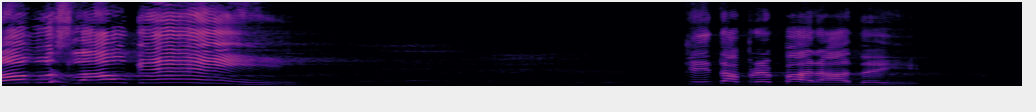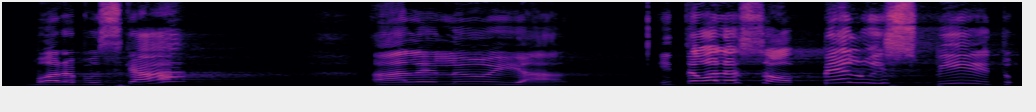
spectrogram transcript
Vamos lá, alguém! Quem está preparado aí? Bora buscar? Aleluia! Então, olha só, pelo Espírito,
